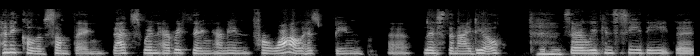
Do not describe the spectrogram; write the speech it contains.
pinnacle of something, that's when everything, I mean, for a while has been uh, less than ideal. Mm-hmm. So we can see the the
